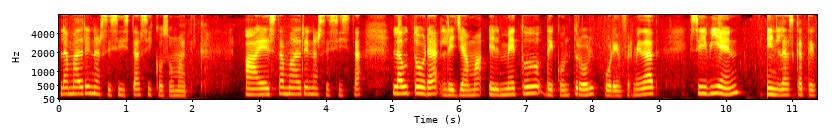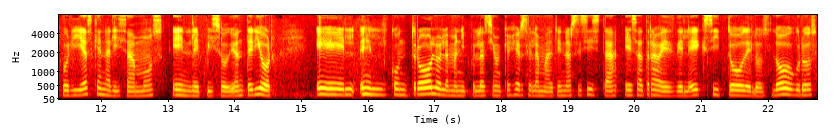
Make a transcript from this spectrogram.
la madre narcisista psicosomática. A esta madre narcisista la autora le llama el método de control por enfermedad. Si bien en las categorías que analizamos en el episodio anterior, el, control o la manipulación que ejerce la madre narcisista es a través del éxito, de los logros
